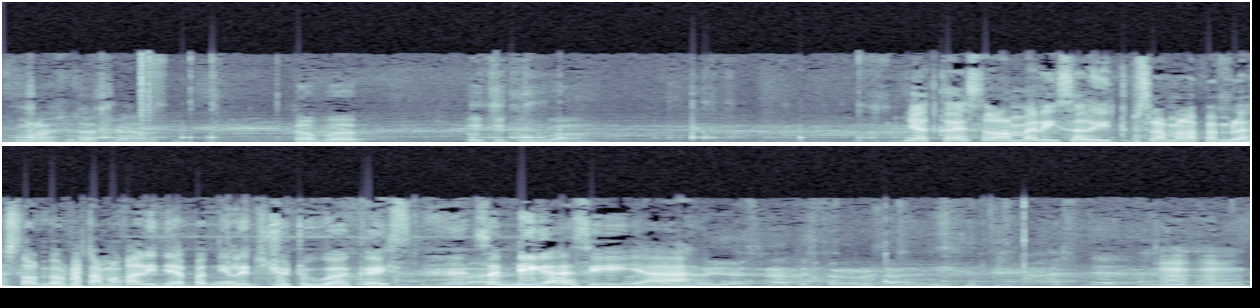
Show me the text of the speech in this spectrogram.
Simulasi tak tryout. Dapat 72. Ya guys, selama Rizal hidup selama 18 tahun baru pertama kali dapat nilai 72 guys. Sedih gak sih? Ya. Iya 100 terus aja. Mm-mm.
